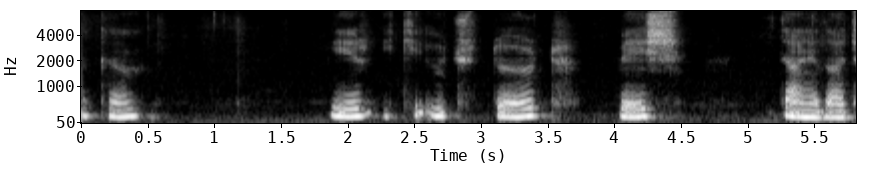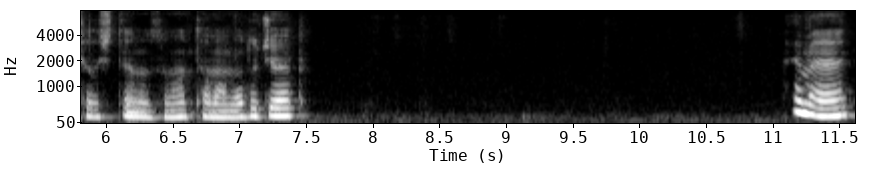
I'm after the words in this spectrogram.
Bakın 1 2 3 4 5 bir tane daha çalıştığımız zaman tamam olacak. Hemen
